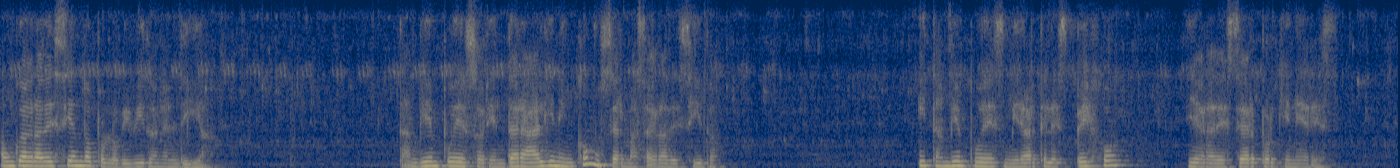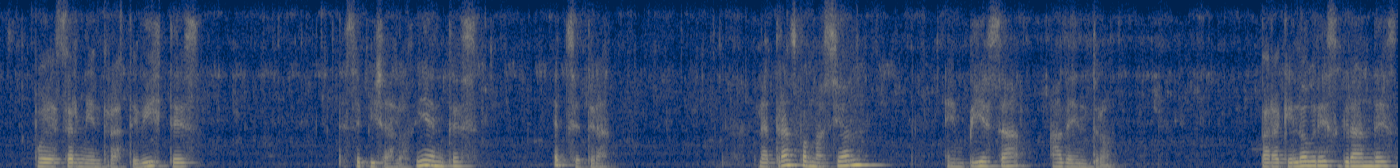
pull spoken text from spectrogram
aunque agradeciendo por lo vivido en el día. También puedes orientar a alguien en cómo ser más agradecido. Y también puedes mirarte al espejo y agradecer por quien eres. Puede ser mientras te vistes, te cepillas los dientes, etc. La transformación empieza adentro para que logres grandes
